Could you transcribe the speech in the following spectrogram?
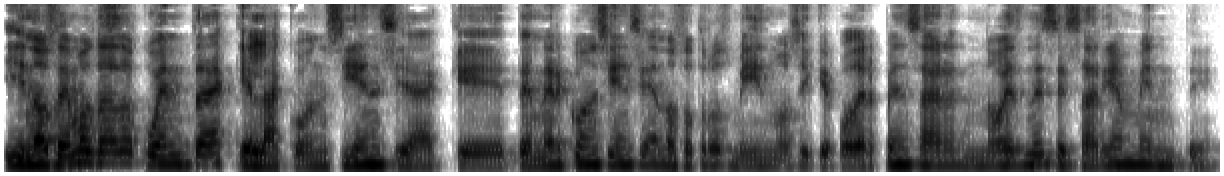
Y nos hemos dado cuenta que la conciencia, que tener conciencia de nosotros mismos y que poder pensar no es necesariamente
